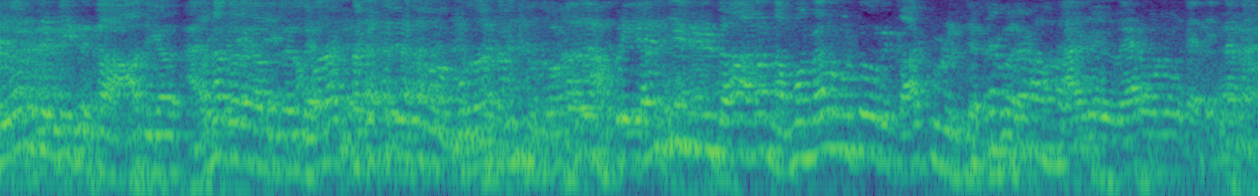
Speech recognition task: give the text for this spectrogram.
எல்லாரும் செஞ்சிட்டு இருக்கா. அது அப்படி இருக்கோம். ஆனா நம்ம மேல மட்டும் ஒரு இருக்கு. அது வேற ஒண்ணும் கிடையாது. என்னன்னா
